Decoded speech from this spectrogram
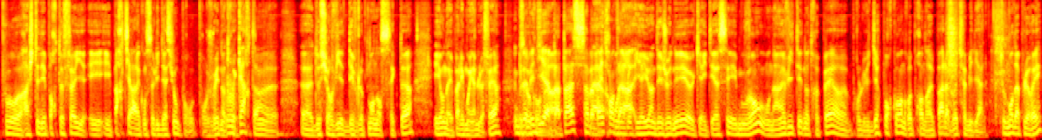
pour racheter des portefeuilles et, et partir à la consolidation pour, pour jouer notre Mmh. carte hein, de survie et de développement dans ce secteur. Et on n'avait pas les moyens de le faire. Vous Donc, avez dit à a- papa, ça va bah, pas être rentable. Il y a eu un déjeuner qui a été assez émouvant où on a invité notre père pour lui dire pourquoi on ne reprendrait pas la boîte familiale. Tout le monde a pleuré.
